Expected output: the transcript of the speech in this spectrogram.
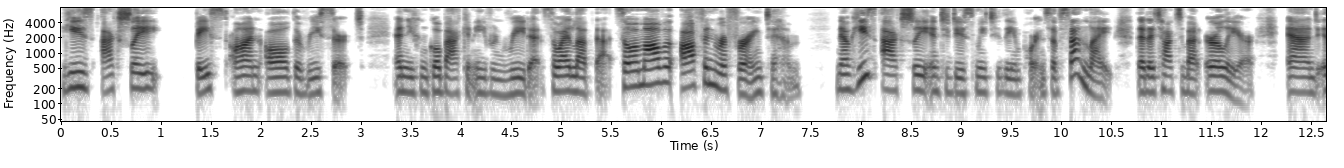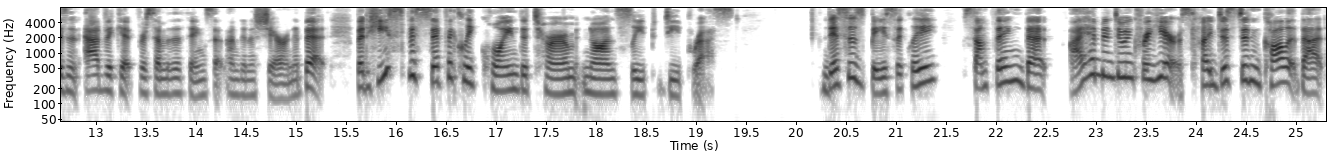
He's actually based on all the research and you can go back and even read it. So I love that. So I'm often referring to him. Now he's actually introduced me to the importance of sunlight that I talked about earlier and is an advocate for some of the things that I'm going to share in a bit. But he specifically coined the term non-sleep deep rest. This is basically something that I had been doing for years. I just didn't call it that.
